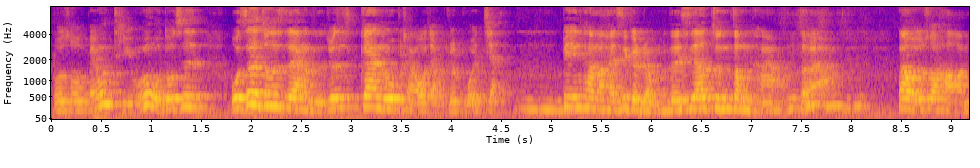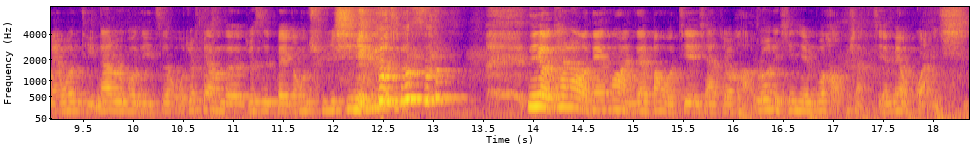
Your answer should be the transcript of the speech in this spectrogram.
我就说没问题，因为我都是我真的就是这样子，就是刚才如果不想跟我讲，我就不会讲，嗯毕竟他们还是个人，我们是要尊重他，对啊。那我就说好啊，没问题。那如果你之后，我就非常的就是卑躬屈膝，我就说 你有看到我电话，你再帮我接一下就好。如果你心情不好不想接，没有关系。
